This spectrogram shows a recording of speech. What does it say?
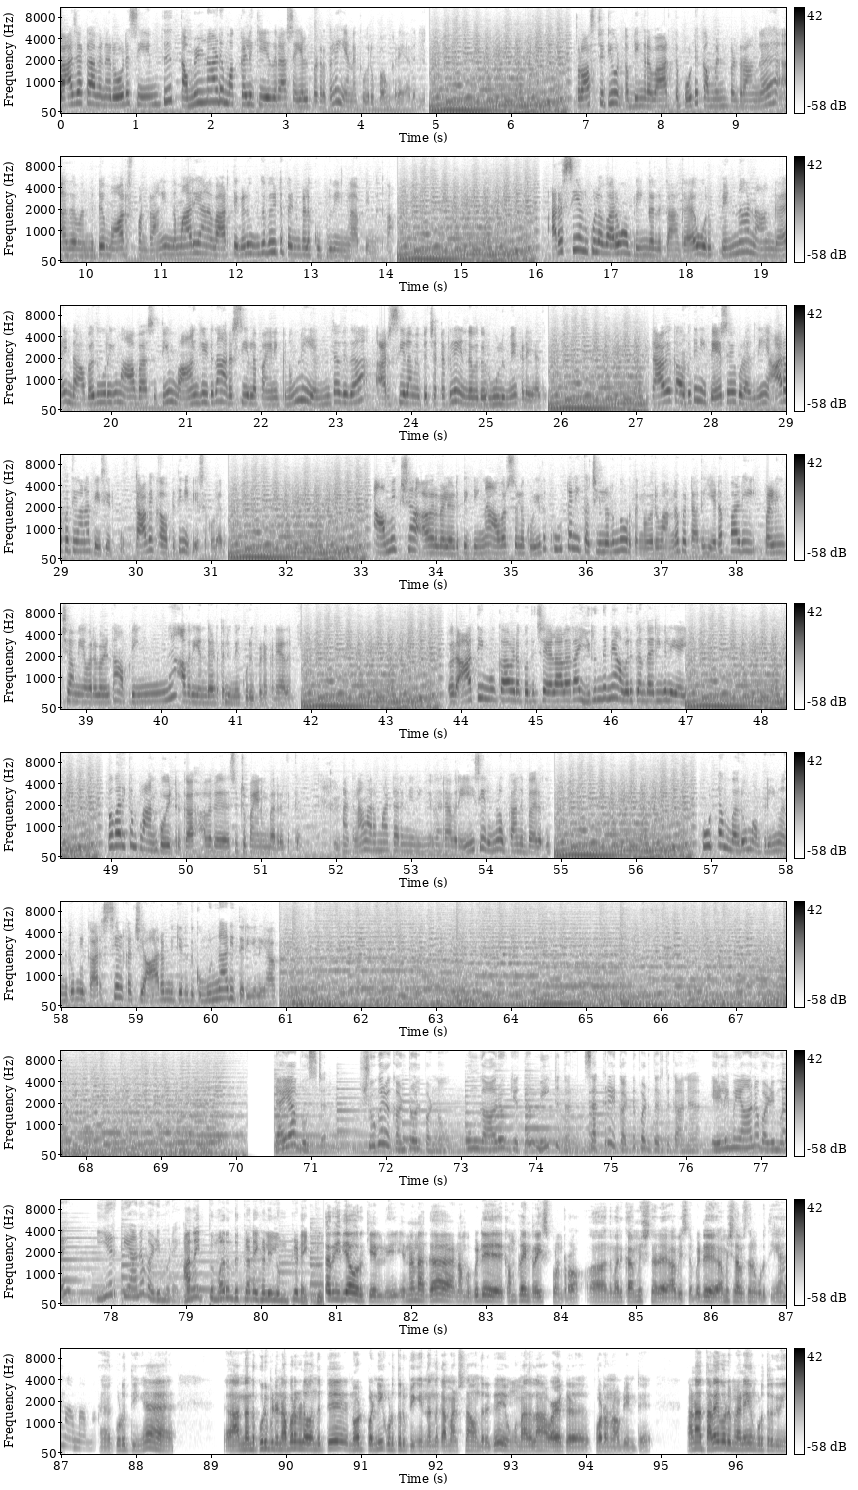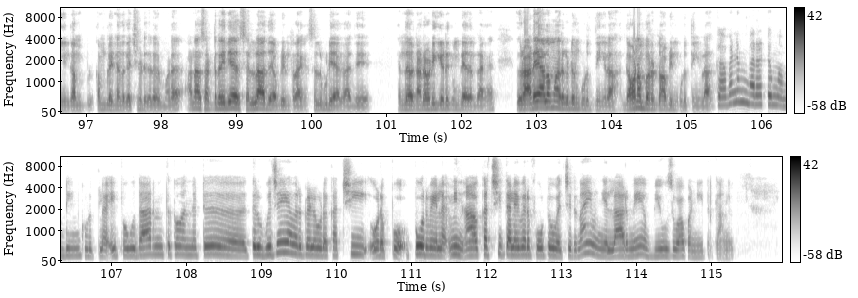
பாஜகவினரோடு சேர்ந்து தமிழ்நாடு மக்களுக்கு எதிராக செயல்படுறதுல எனக்கு விருப்பம் கிடையாது. ப்ராஸ்டிடியூட் அப்படிங்கிற வார்த்தை போட்டு கமெண்ட் பண்ணுறாங்க அதை வந்துட்டு மார்ஃப் பண்ணுறாங்க இந்த மாதிரியான வார்த்தைகளை உங்கள் வீட்டு பெண்களை கூப்பிடுவீங்களா அப்படிங்கிறது தான் அரசியலுக்குள்ள வரோம் அப்படிங்கிறதுக்காக ஒரு பெண்ணா நாங்க இந்த அவதூறையும் ஆபாசத்தையும் வாங்கிட்டு தான் அரசியலில் பயணிக்கணும்னு எந்தவித அரசியலமைப்பு சட்டத்துல எந்தவித ரூலுமே கிடையாது. தாவேக்காவை பத்தி நீ பேசவே கூடாது. நீ யாரை பத்தி வேணா பேசியிருப்போம் தாவேக்காவை பத்தி நீ பேசக்கூடாது. அமித்ஷா அவர்கள் எடுத்துக்கிட்டிங்கன்னா அவர் சொல்லக்கூடியது கூட்டணி கட்சியில இருந்து ஒருத்தங்க வருவாங்க. பட் அது எடப்பாடி பழனிசாமி அவர்கள் தான் அப்படின்னு அவர் எந்த இடத்துலையுமே குறிப்பிட கிடையாது. ஒரு அதிமுகவோட பொதுச் செயலாளரா இருந்துமே அவருக்கு அந்த அறிவிலையை இப்ப வரைக்கும் பிளான் போயிட்டு இருக்கா அவர் சுற்றுப்பயணம் வர்றதுக்கு. அதெல்லாம் வரமாட்டாருங்க நீங்க. வேற அவர் ஏசி ரூம்ல உட்காந்து பாரு கூட்டம் வரும் அப்படின்னு வந்துட்டு உங்களுக்கு அரசியல் கட்சி ஆரம்பிக்கிறதுக்கு முன்னாடி தெரியலையா? டயா பூஸ்டர். சுகரை கண்ட்ரோல் பண்ணும். உங்க ஆரோக்கியத்தை மீட்டு தரும். சர்க்கரையை கட்டுப்படுத்துறதுக்கான எளிமையான வழிமுறை இயற்கையான வழிமுறை. அனைத்து மருந்து கடைகளிலும் கிடைக்கும். ரீதியா ஒரு கேள்வி. என்னன்னாக்கா நம்ம போயிட்டு கம்ப்ளைண்ட் ரைஸ் பண்றோம். அஹ் இந்த மாதிரி கமிஷனர் ஆபீஸ்ல போயிட்டு கமிஷனர் ஆபீஸ் தானே கொடுத்தீங்க? கொடுத்தீங்க. அந்தந்த குறிப்பிட்ட நபர்களை வந்துட்டு நோட் பண்ணி கொடுத்துருப்பீங்க. இந்தந்த கமெண்ட்ஸ்லாம் வந்திருக்கு. இவங்க மேலெல்லாம் வழக்கு போடணும் அப்படின்ட்டு. ஆனா தலைவர் மேலேயும் கொடுத்துருக்கீங்க கம்ப்ளைண்ட் அந்த கட்சியினுடைய தலைவர் மேல. ஆனா சட்ட ரீதியா அது செல்லாது அப்படின்றாங்க. செல்லுபடி ஆகாது எந்த நடவடிக்கை எடுக்க முடியாதுன்றாங்க. இது ஒரு அடையாளமா இருக்கட்டும் கொடுத்தீங்களா? கவனம் வரட்டும் அப்படின்னு கொடுத்தீங்களா? கவனம் வரட்டும் அப்படின்னு கொடுக்கல. இப்போ உதாரணத்துக்கு வந்துட்டு திரு. விஜய் அவர்களோட கட்சியோட போ போர்வேல மீன் கட்சி தலைவர் போட்டோ வச்சுட்டு தான் இவங்க எல்லாருமே அபியூசிவா பண்ணிட்டு இருக்காங்க.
